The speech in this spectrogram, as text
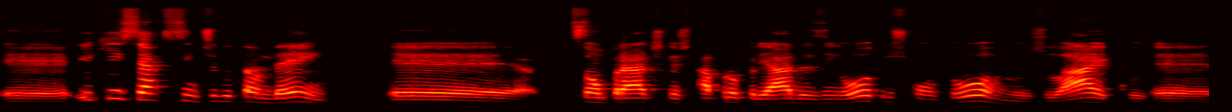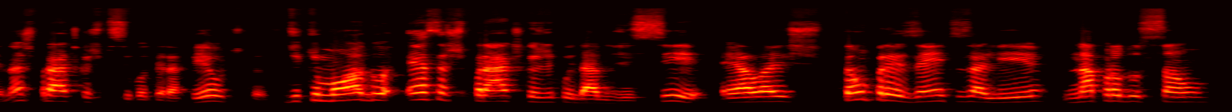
é, e que, em certo sentido, também é, são práticas apropriadas em outros contornos laicos, é, nas práticas psicoterapêuticas, de que modo essas práticas de cuidado de si, elas estão presentes ali na produção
